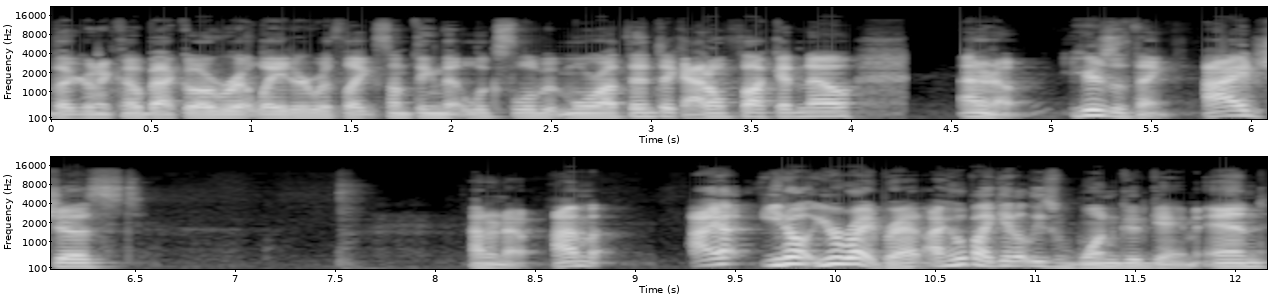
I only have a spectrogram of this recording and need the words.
they're gonna come back over it later with like something that looks a little bit more authentic. I don't fucking know. I don't know. Here's the thing. I just I don't know. I'm I you know, you're right, Brad. I hope I get at least one good game. And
